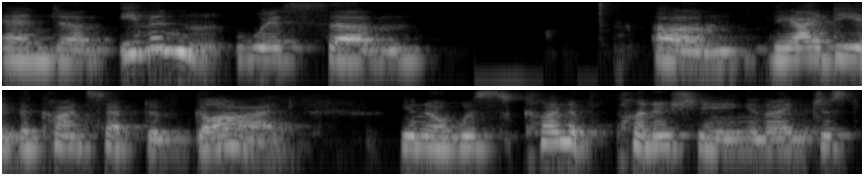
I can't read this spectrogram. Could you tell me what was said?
and um, even with um, um, the idea, the concept of God, you know, was kind of punishing, and I just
